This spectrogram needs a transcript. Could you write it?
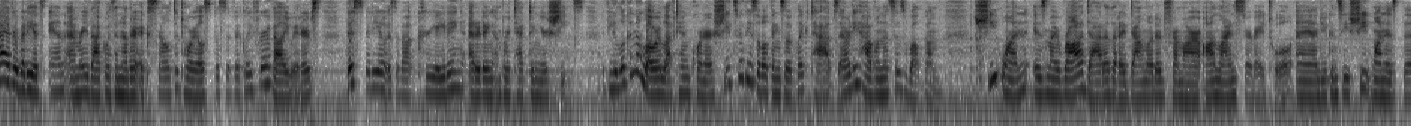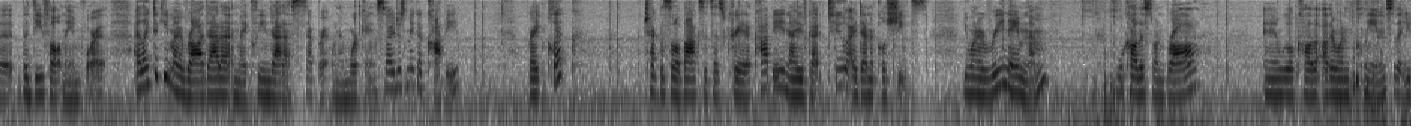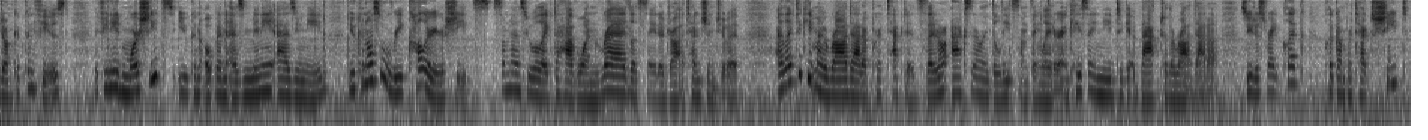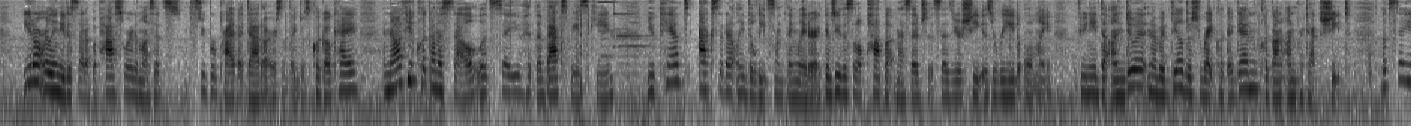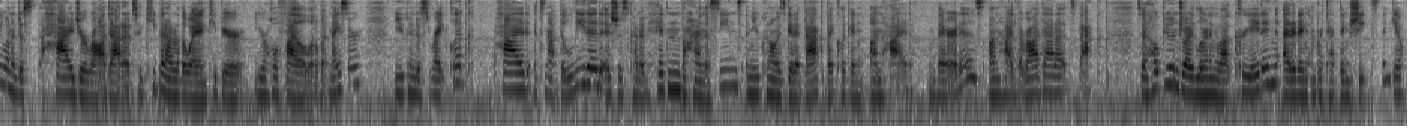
Hi everybody, it's Ann Emery back with another Excel tutorial specifically for evaluators. This video is about creating, editing, and protecting your sheets. If you look in the lower left hand corner, sheets are these little things that look like tabs. I already have one that says welcome. Sheet 1 is my raw data that I downloaded from our online survey tool and you can see sheet 1 is the, the default name for it. I like to keep my raw data and my clean data separate when I'm working so I just make a copy, right click, check this little box that says create a copy. Now you've got two identical sheets. You want to rename them. We'll call this one raw and we'll call the other one clean so that you don't get confused. If you need more sheets, you can open as many as you need. You can also recolor your sheets. Sometimes people like to have one red, let's say to draw attention to it. I like to keep my raw data protected so that I don't accidentally delete something later in case I need to get back to the raw data. So you just right click, click on protect sheet, you don't really need to set up a password unless it's super private data or something. Just click OK. And now if you click on a cell, let's say you hit the backspace key, you can't accidentally delete something later. It gives you this little pop-up message that says your sheet is read only. If you need to undo it, no big deal, just right click again, click on unprotect sheet. Let's say you want to just hide your raw data to keep it out of the way and keep your, your whole file a little bit nicer. You can just right click, hide. It's not deleted, it's just kind of hidden behind the scenes, and you can always get it back by clicking unhide. There it is, unhide the raw data, it's back. So I hope you enjoyed learning about creating, editing, and protecting sheets. Thank you.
